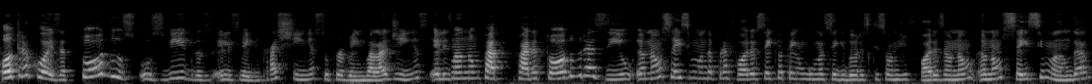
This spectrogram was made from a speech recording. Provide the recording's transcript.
Outra coisa, todos os vidros, eles vêm em caixinha, super bem embaladinhos. Eles mandam pa para todo o Brasil. Eu não sei se manda para fora. Eu sei que eu tenho algumas seguidoras que são de fora. Eu não, eu não sei se manda.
